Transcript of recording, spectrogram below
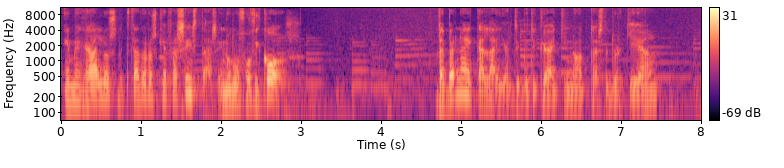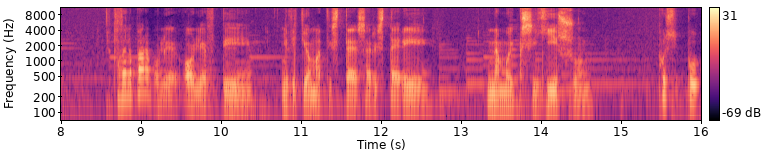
ή μεγάλος δικτάτορος και φασίστας, είναι ομοφοβικός. Δεν περνάει καλά η LGBTQI κοινότητα στην Τουρκία. Θα ήθελα πάρα πολύ όλοι αυτοί οι δικαιωματιστές αριστεροί να μου εξηγήσουν που, που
